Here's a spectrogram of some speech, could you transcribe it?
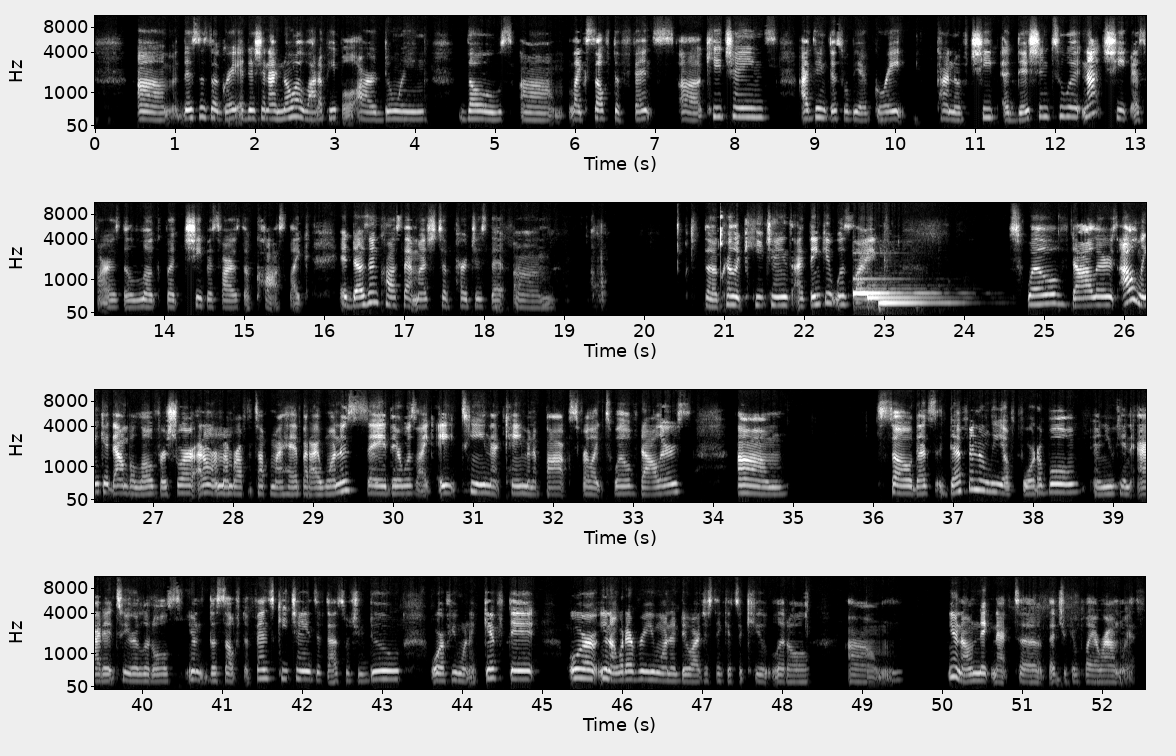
Um, this is a great addition. I know a lot of people are doing those um, like self-defense uh, keychains. I think this will be a great kind of cheap addition to it. Not cheap as far as the look, but cheap as far as the cost. Like it doesn't cost that much to purchase that um, the acrylic keychains. I think it was like $12. I'll link it down below for sure. I don't remember off the top of my head, but I want to say there was like 18 that came in a box for like $12. Um, so that's definitely affordable and you can add it to your little, you know, the self-defense keychains if that's what you do, or if you want to gift it or, you know, whatever you want to do. I just think it's a cute little, um, you know, knickknack to that you can play around with.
